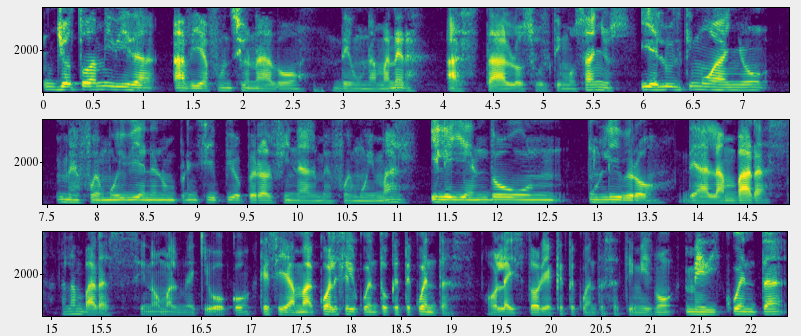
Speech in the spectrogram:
yo toda mi vida había funcionado de una manera hasta los últimos años. Y el último año me fue muy bien en un principio, pero al final me fue muy mal. Y leyendo un, un libro de Alan Varas, Alan Varas, si no mal me equivoco, que se llama ¿Cuál es el cuento que te cuentas? o la historia que te cuentas a ti mismo, me di cuenta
